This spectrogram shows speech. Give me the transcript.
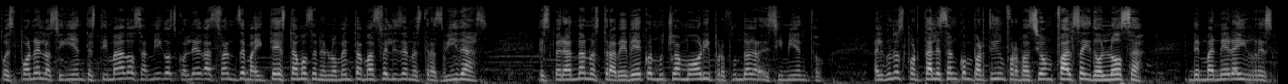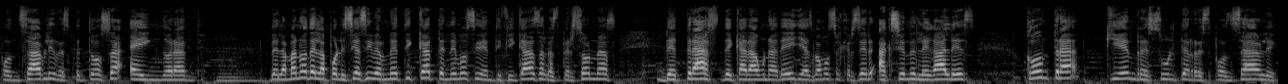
pues pone lo siguiente, estimados amigos, colegas, fans de Maite, estamos en el momento más feliz de nuestras vidas, esperando a nuestra bebé con mucho amor y profundo agradecimiento. Algunos portales han compartido información falsa y dolosa, de manera irresponsable, irrespetuosa e ignorante. De la mano de la policía cibernética tenemos identificadas a las personas detrás de cada una de ellas. Vamos a ejercer acciones legales contra quien resulte responsable.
